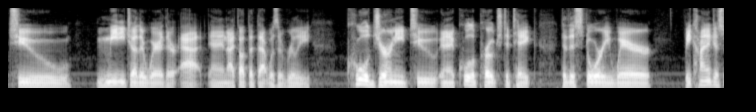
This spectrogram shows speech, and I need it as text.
to meet each other where they're at. And I thought that that was a really cool journey to and a cool approach to take to this story where we kind of just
